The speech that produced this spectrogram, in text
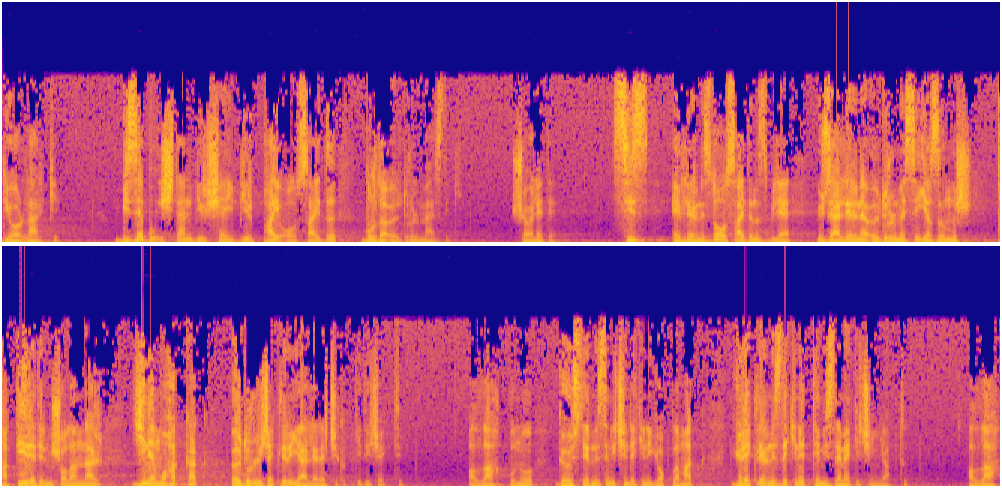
Diyorlar ki bize bu işten bir şey bir pay olsaydı burada öldürülmezdik. Şöyle de siz evlerinizde olsaydınız bile üzerlerine öldürülmesi yazılmış, takdir edilmiş olanlar yine muhakkak öldürülecekleri yerlere çıkıp gidecekti. Allah bunu göğüslerinizin içindekini yoklamak, yüreklerinizdekini temizlemek için yaptı. Allah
